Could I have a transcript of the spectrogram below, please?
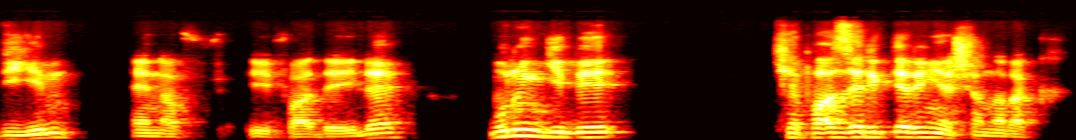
diyeyim en hafif ifadeyle bunun gibi kepazeliklerin yaşanarak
